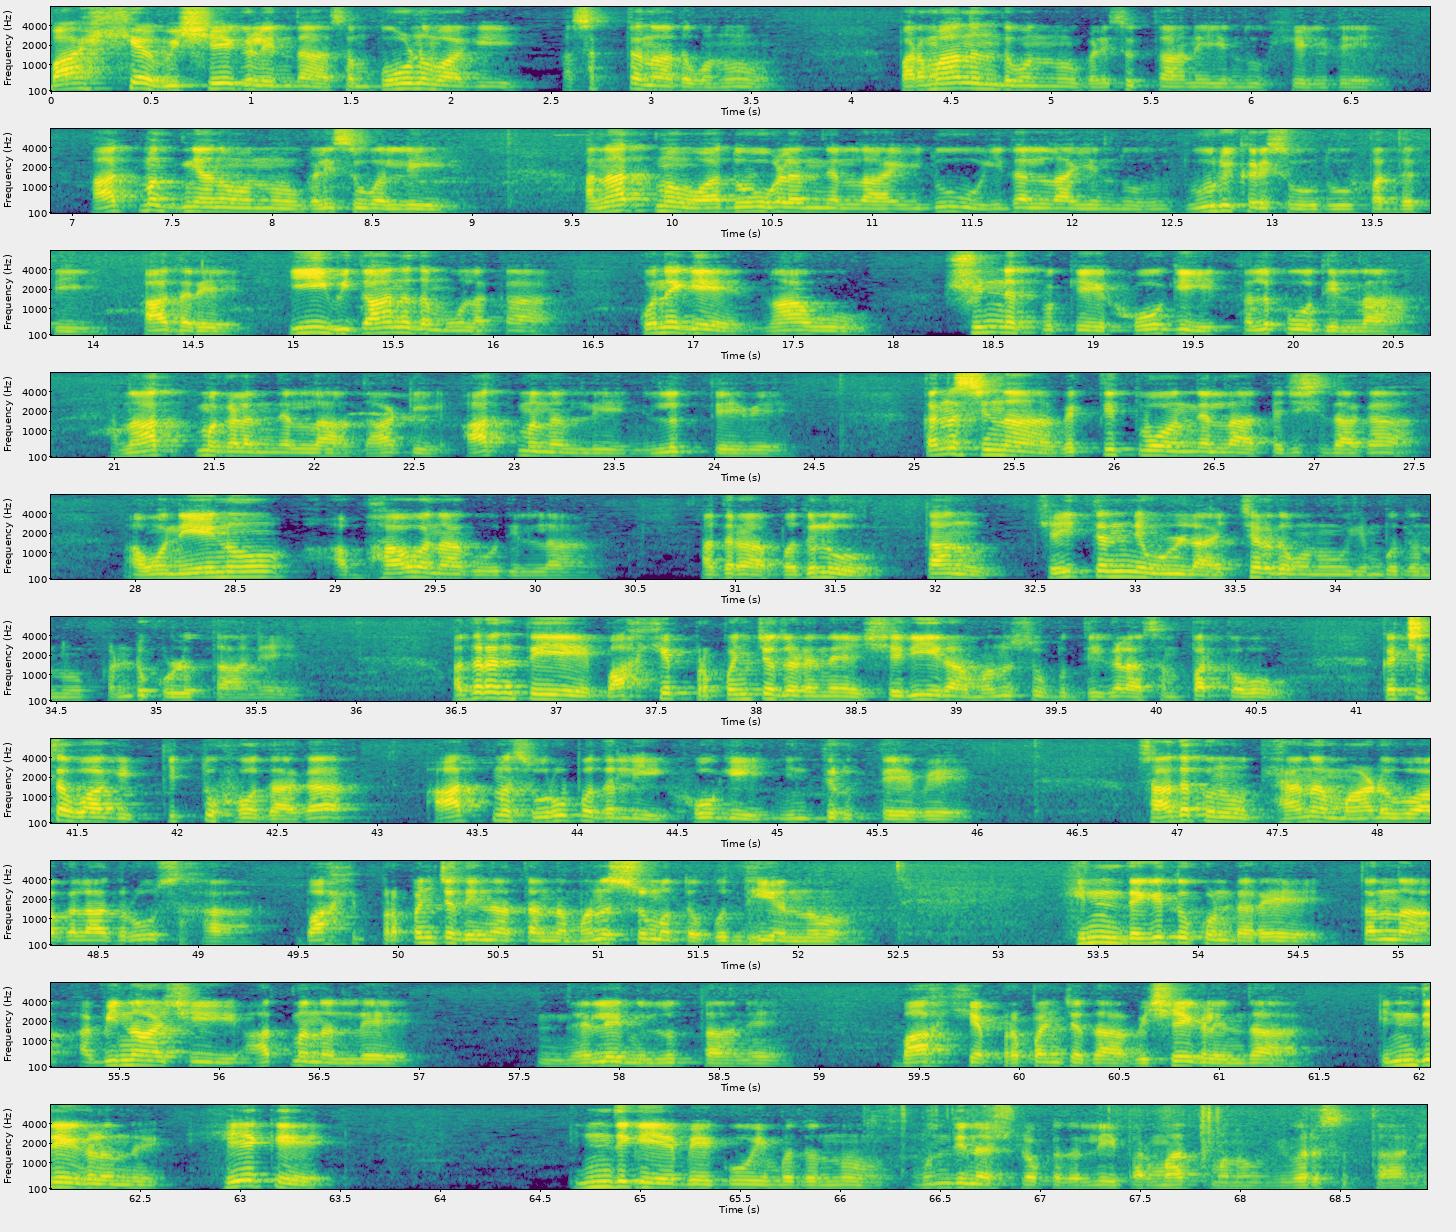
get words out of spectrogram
ಬಾಹ್ಯ ವಿಷಯಗಳಿಂದ ಸಂಪೂರ್ಣವಾಗಿ ಅಸಕ್ತನಾದವನು ಪರಮಾನಂದವನ್ನು ಗಳಿಸುತ್ತಾನೆ ಎಂದು ಹೇಳಿದೆ. ಆತ್ಮಜ್ಞಾನವನ್ನು ಗಳಿಸುವಲ್ಲಿ ಅನಾತ್ಮವಾದವುಗಳನ್ನೆಲ್ಲ ಇದು ಇದಲ್ಲ ಎಂದು ದೂರೀಕರಿಸುವುದು ಪದ್ಧತಿ. ಆದರೆ ಈ ವಿಧಾನದ ಮೂಲಕ ಕೊನೆಗೆ ನಾವು ಶೂನ್ಯತ್ವಕ್ಕೆ ಹೋಗಿ ತಲುಪುವುದಿಲ್ಲ. ಅನಾತ್ಮಗಳನ್ನೆಲ್ಲ ದಾಟಿ ಆತ್ಮನಲ್ಲಿ ನಿಲ್ಲುತ್ತೇವೆ. ಕನಸಿನ ವ್ಯಕ್ತಿತ್ವವನ್ನೆಲ್ಲ ತ್ಯಜಿಸಿದಾಗ ಅವನೇನೋ ಅಭಾವನಾಗುವುದಿಲ್ಲ. ಅದರ ಬದಲು ತಾನು ಚೈತನ್ಯವುಳ್ಳ ಎಚ್ಚರದವನು ಎಂಬುದನ್ನು ಕಂಡುಕೊಳ್ಳುತ್ತಾನೆ. ಅದರಂತೆಯೇ ಬಾಹ್ಯ ಪ್ರಪಂಚದೊಡನೆ ಶರೀರ, ಮನಸ್ಸು, ಬುದ್ಧಿಗಳ ಸಂಪರ್ಕವು ಖಚಿತವಾಗಿ ಕಿತ್ತು ಹೋದಾಗ ಆತ್ಮ ಸ್ವರೂಪದಲ್ಲಿ ಹೋಗಿ ನಿಂತಿರುತ್ತೇವೆ. ಸಾಧಕನು ಧ್ಯಾನ ಮಾಡುವಾಗಲಾದರೂ ಸಹ ಬಾಹ್ಯ ಪ್ರಪಂಚದಿಂದ ತನ್ನ ಮನಸ್ಸು ಮತ್ತು ಬುದ್ಧಿಯನ್ನು ಹಿಂದೆಗೆದುಕೊಂಡರೆ ತನ್ನ ಅವಿನಾಶಿ ಆತ್ಮನಲ್ಲೇ ನೆಲೆ ನಿಲ್ಲುತ್ತಾನೆ. ಬಾಹ್ಯ ಪ್ರಪಂಚದ ವಿಷಯಗಳಿಂದ ಇಂದ್ರಿಯಗಳನ್ನು ಹೇಗೆ ಹಿಂದಿಗೆಯಬೇಕು ಎಂಬುದನ್ನು ಮುಂದಿನ ಶ್ಲೋಕದಲ್ಲಿ ಪರಮಾತ್ಮನು ವಿವರಿಸುತ್ತಾನೆ.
